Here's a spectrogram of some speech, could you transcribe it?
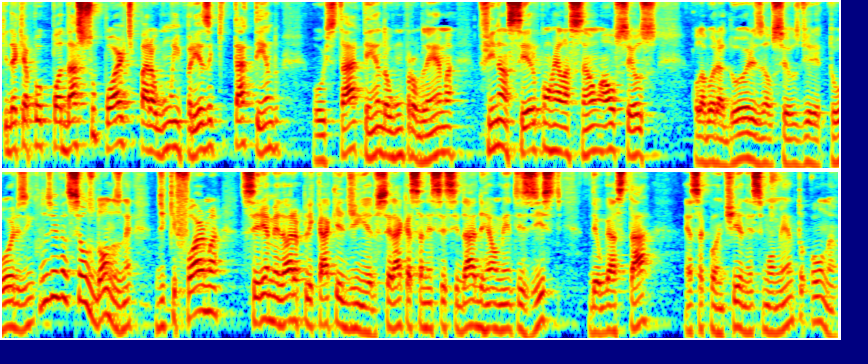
que daqui a pouco pode dar suporte para alguma empresa que está tendo ou está tendo algum problema financeiro com relação aos seus colaboradores, aos seus diretores, inclusive aos seus donos, né? De que forma seria melhor aplicar aquele dinheiro? Será que essa necessidade realmente existe de eu gastar essa quantia nesse momento ou não?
